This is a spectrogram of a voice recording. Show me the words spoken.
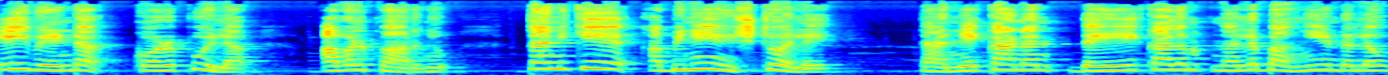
ഏയ് വേണ്ട കുഴപ്പമില്ല അവൾ പറഞ്ഞു. തനിക്ക് അഭിനയം ഇഷ്ടമല്ലേ? തന്നെ കാണാൻ ദയേക്കാളും നല്ല ഭംഗിയുണ്ടല്ലോ.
